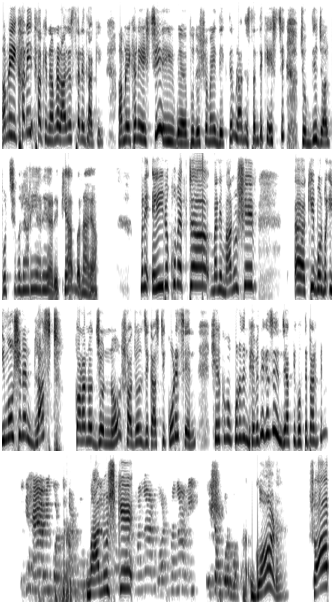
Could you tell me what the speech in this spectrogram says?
আমরা এখানেই থাকি না আমরা রাজস্থানে থাকি। আমরা এখানে এসছি এই পুজোর সময় দেখতাম রাজস্থান থেকে এসছে চোখ দিয়ে জল পড়ছে বলে আরে আরে আরে ক্যা বানায়া? মানে এইরকম একটা মানে মানুষের কি বলব ইমোশনাল ব্লাস্ট করানোর জন্য সজল যে কাজটি করেছেন সেরকম কোনোদিন ভেবে দেখেছেন যে আপনি করতে পারবেন? হ্যাঁ মানুষকে গড়? সব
